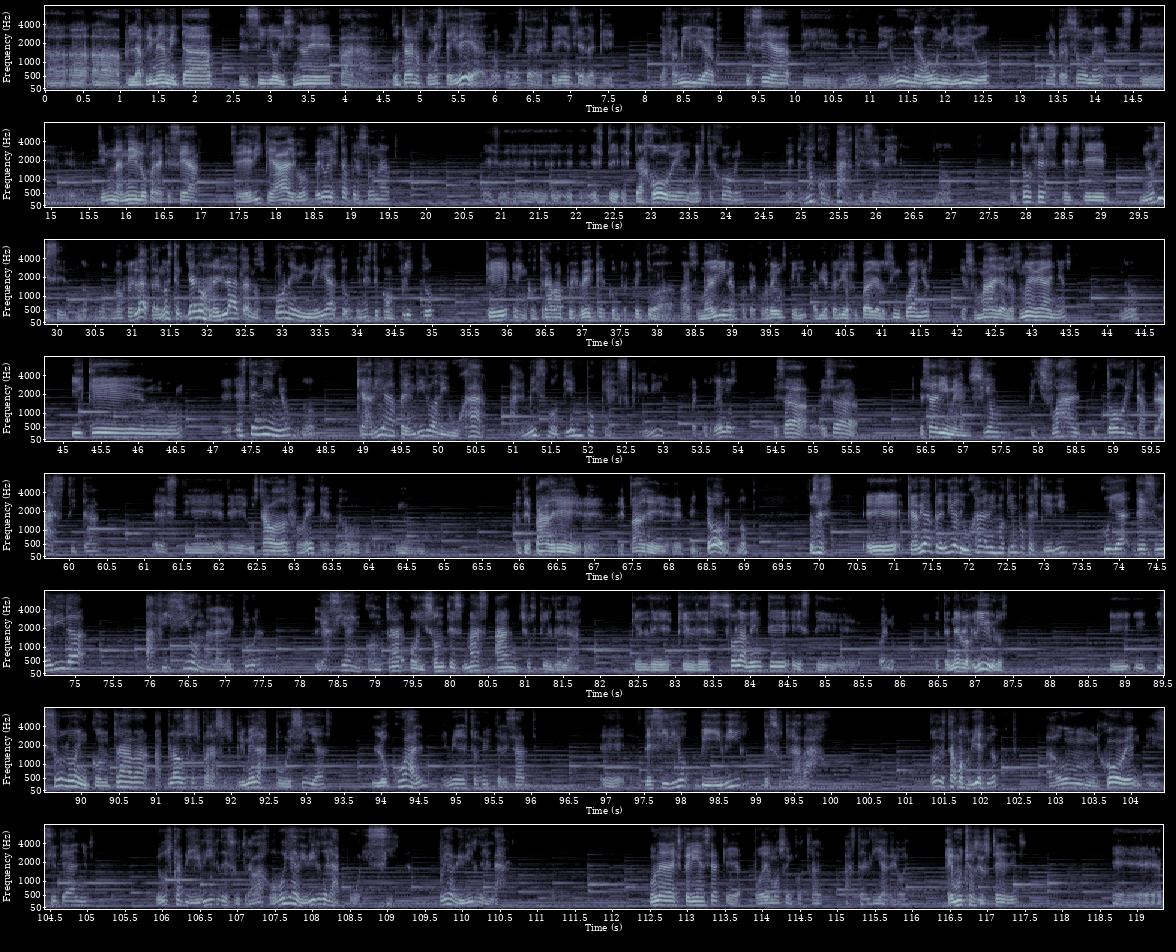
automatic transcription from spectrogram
a, a, la primera mitad del siglo XIX para encontrarnos con esta idea, ¿no? con esta experiencia en la que la familia desea de, de, una o un individuo, una persona, este, tiene un anhelo para que sea, se dedique a algo, pero esta persona, este, esta joven o este joven, eh, no comparte ese anhelo. ¿no? Entonces, este, nos dice, nos, relata, ¿no? Este, ya nos relata, nos pone de inmediato en este conflicto que encontraba pues Becker con respecto a, su madrina, pues recordemos que él había perdido a su padre a los cinco años y a su madre a los nueve años, ¿no? Y que mm, este niño, ¿no? Que había aprendido a dibujar al mismo tiempo que a escribir, recordemos esa, esa, esa dimensión visual, pictórica, plástica, este, de Gustavo Adolfo Becker, ¿no? Mm, de padre, eh, de padre eh, pintor, ¿no? Entonces, eh, que había aprendido a dibujar al mismo tiempo que a escribir, cuya desmedida afición a la lectura le hacía encontrar horizontes más anchos que el de la que el de que el de solamente este bueno tener los libros y, solo encontraba aplausos para sus primeras poesías, lo cual, y miren esto es muy interesante, eh, decidió vivir de su trabajo. Entonces estamos viendo a un joven de 17 años que busca vivir de su trabajo. Voy a vivir de la poesía, voy a vivir del arte. Una experiencia que podemos encontrar hasta el día de hoy, que muchos de ustedes eh,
